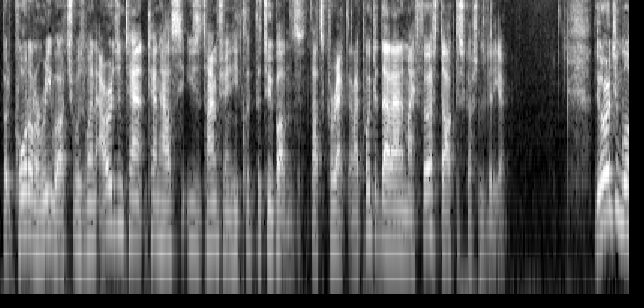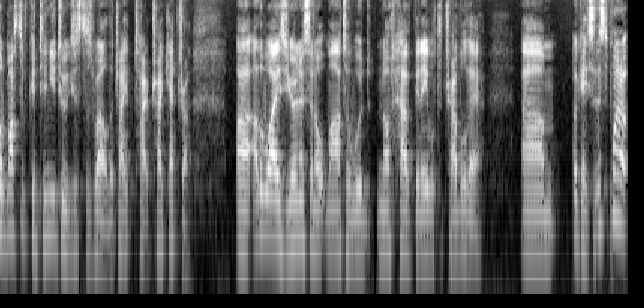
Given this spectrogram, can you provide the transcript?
but caught on a rewatch was when Origin Ten, Tannhaus used the time machine, he clicked the two buttons. That's correct, and I pointed that out in my first Dark Discussions video. The Origin world must have continued to exist as well, the tri- tri- Triquetra, uh, otherwise, Jonas and Alt Martha would not have been able to travel there. Um, okay, so this is the point,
